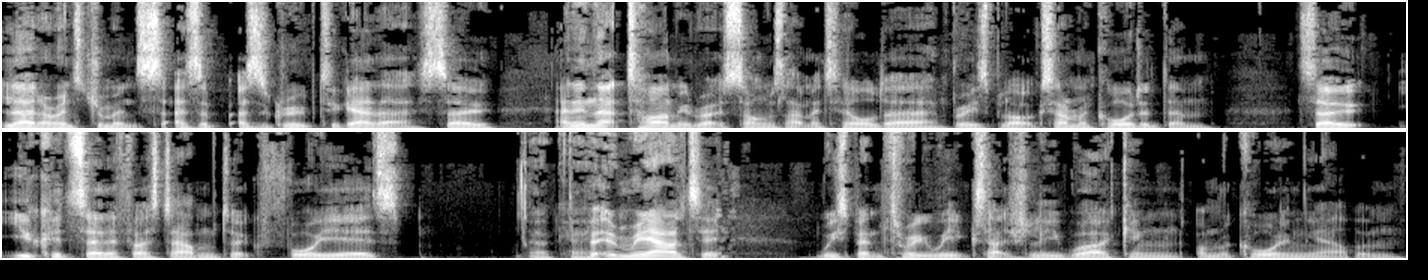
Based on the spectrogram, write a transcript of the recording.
learn our instruments as a as a group together. So and in that time we wrote songs like Matilda, Breeze Blocks, and recorded them. So you could say the first album took four years. Okay. But in reality, we spent three weeks actually working on recording the album.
